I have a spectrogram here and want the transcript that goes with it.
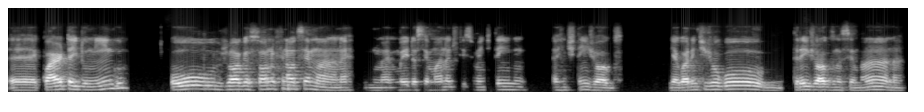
é, quarta e domingo ou joga só no final de semana, né? No meio da semana dificilmente tem a gente tem jogos. E agora a gente jogou três jogos na semana,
